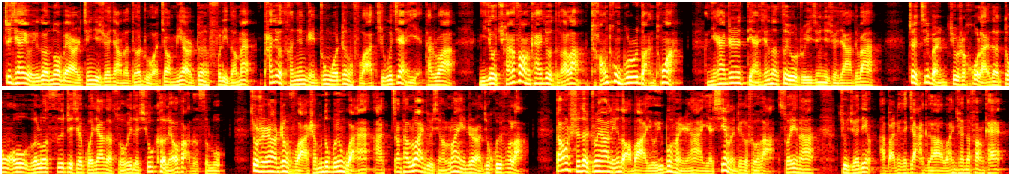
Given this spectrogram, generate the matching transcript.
之前有一个诺贝尔经济学奖的得主叫米尔顿·弗里德曼，他就曾经给中国政府啊提过建议。他说啊，你就全放开就得了，长痛不如短痛啊！你看，这是典型的自由主义经济学家，对吧？这基本就是后来的东欧、俄罗斯这些国家的所谓的休克疗法的思路，就是让政府啊什么都不用管啊，让它乱就行，乱一阵儿就恢复了。当时的中央领导吧，有一部分人啊也信了这个说法，所以呢就决定啊把这个价格啊完全的放开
